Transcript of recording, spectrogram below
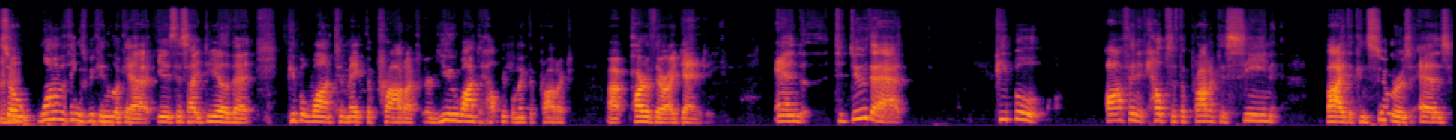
so, mm-hmm. one of the things we can look at is this idea that people want to make the product, or you want to help people make the product uh, part of their identity. And to do that, people often it helps if the product is seen by the consumers as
